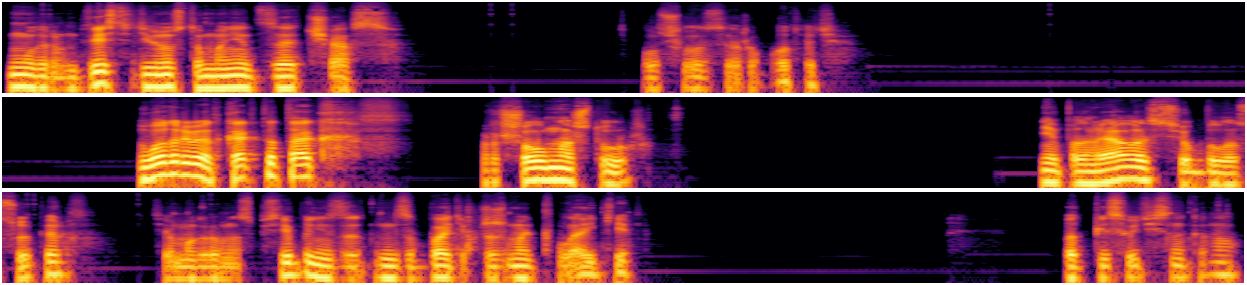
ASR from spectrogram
Смотрим. 290 монет за час. Получилось заработать. Вот, ребят, как-то так прошел наш тур. Мне понравилось, все было супер. Всем огромное спасибо. Не, забывайте прожимать лайки. Подписывайтесь на канал.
